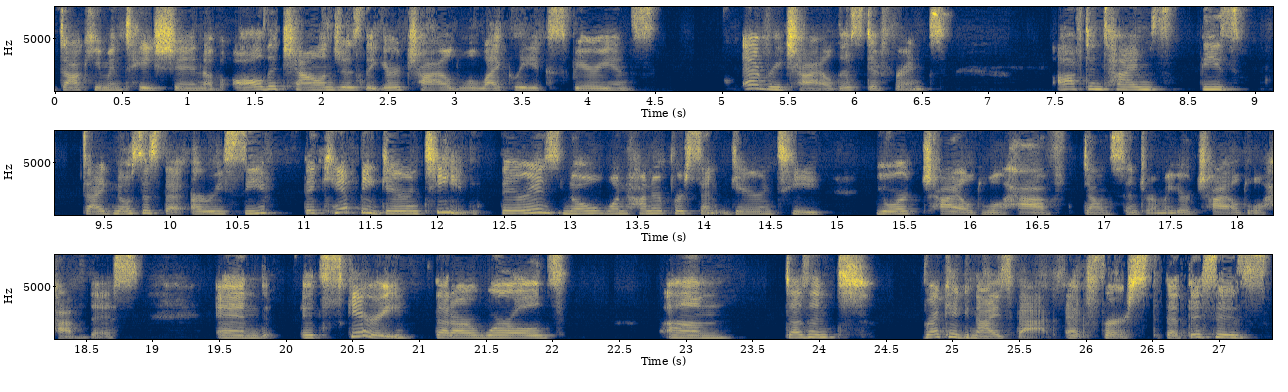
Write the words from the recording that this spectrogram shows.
documentation of all the challenges that your child will likely experience. Every child is different. Oftentimes these diagnoses that are received they can't be guaranteed. There is no 100% guarantee your child will have Down syndrome or your child will have this. And it's scary that our world um, doesn't recognize that at first, that this is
